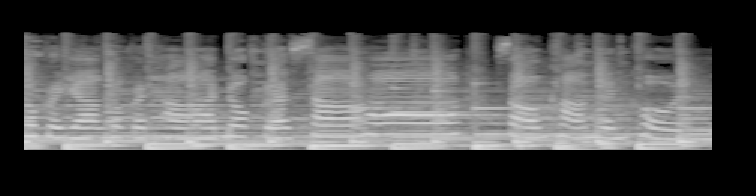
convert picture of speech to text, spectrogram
นกกระยางนกกระทานกกระสาสองขาเหมือนคน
